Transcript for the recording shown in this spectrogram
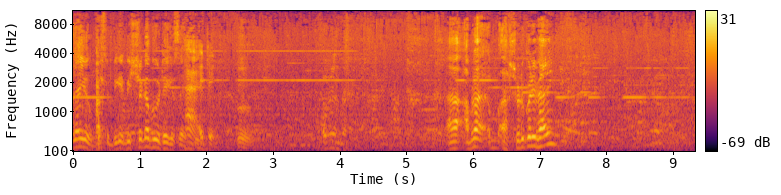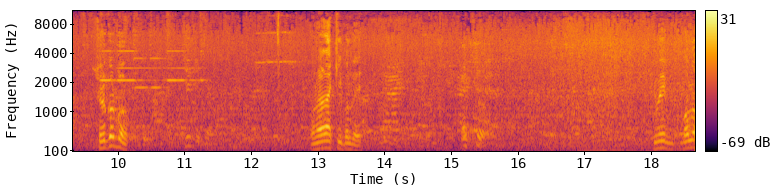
যাই হোক বিশ্বকাপে উঠে গেছে। হ্যাঁ এটাই। আমরা শুরু করি ভাই? শুরু করব? ওনারা কি বলবে? তুমি বলো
